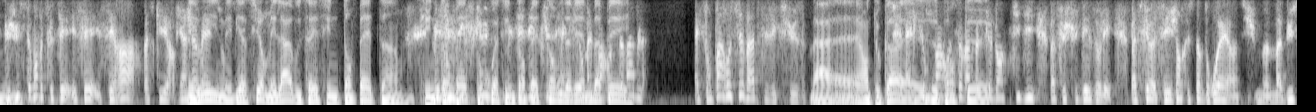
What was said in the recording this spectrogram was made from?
mais justement parce que c'est- rare, parce qu'il revient Mais jamais. oui, mais bien sûr, mais là, vous savez, c'est une tempête. hein. C'est une Mais tempête. Pourquoi c'est une mais tempête? Quand vous avez Mbappé. Elles sont pas recevables ces excuses. bah, euh, en tout cas, Elles euh, je pense recevables parce que. que dans parce que je suis désolé, parce que c'est Jean-Christophe Drouet, hein, si je m'abuse,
